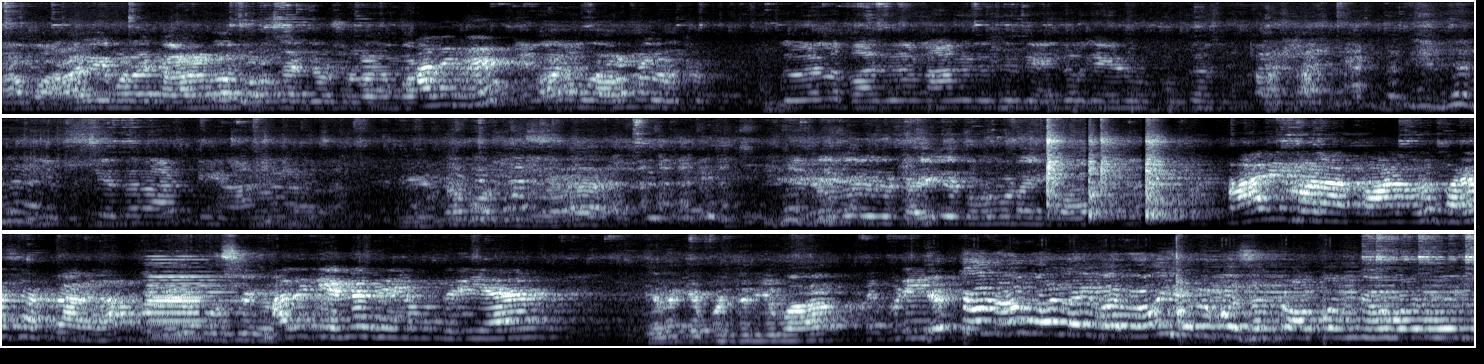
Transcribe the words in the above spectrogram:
ஆமா ஆரியமலை காணலாம் புறசாட்டி சொன்னாங்கம்மா அதுக்கு? பாருங்க, அரண்மனை இருக்கு. உங்க வேலை பாத்தீங்கன்னா நாங்க நினைச்சிருக்கோம் எங்களுக்கு எழுபது கொடுக்க நீங்க புத்திய தர ஆட்டீங்க நாங்க நீ என்னம்மா சொல்ற ஏதோ இது கையில தொடங்கணும்ப்பா ஆரியமாலா காணவங்களும் என்ன புருஷங்க. அதுக்கு என்ன செய்யணும் தெரிய எனக்கு எப்படி தெரியுமா? எட்டோரு வலை வரும்? எரும சட்டா பங்கு வரும்.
